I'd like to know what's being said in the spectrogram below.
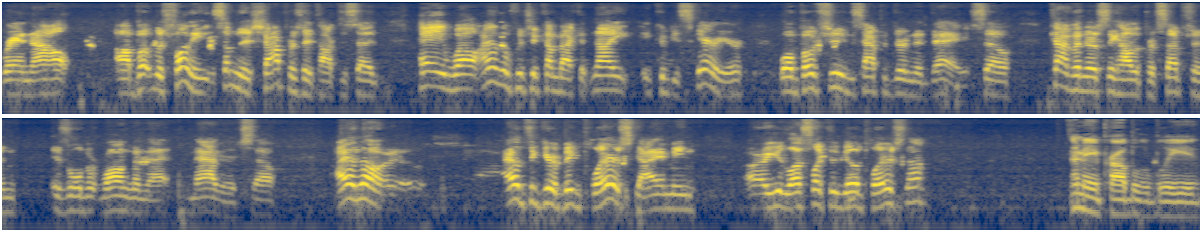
ran out. Uh, but was funny. Some of the shoppers they talked to said, "Hey, well, I don't know if we should come back at night. It could be scarier." Well, both shootings happened during the day, so kind of interesting how the perception is a little bit wrong on that matter. So I don't know. I don't think you're a big Polaris guy. I mean, are you less likely to go to Polaris now? I mean, probably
